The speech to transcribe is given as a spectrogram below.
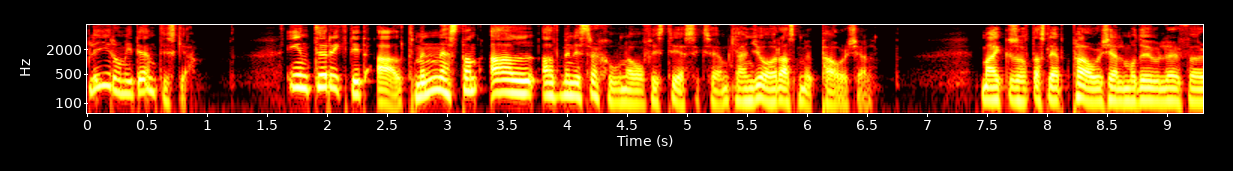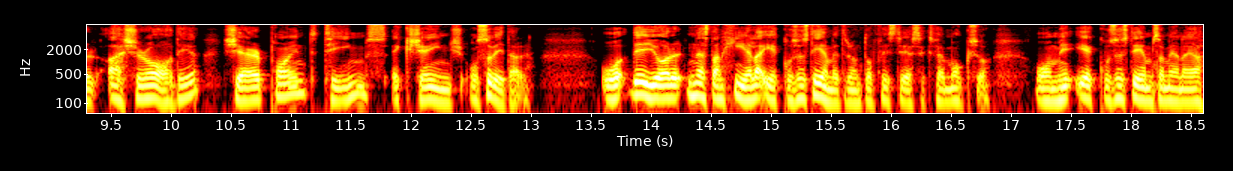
blir de identiska. Inte riktigt allt, men nästan all administration av Office 365 kan göras med PowerShell. Microsoft har släppt PowerShell-moduler för Azure AD, SharePoint, Teams, Exchange och så vidare. Och det gör nästan hela ekosystemet runt Office 365 också. Och med ekosystem så menar jag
